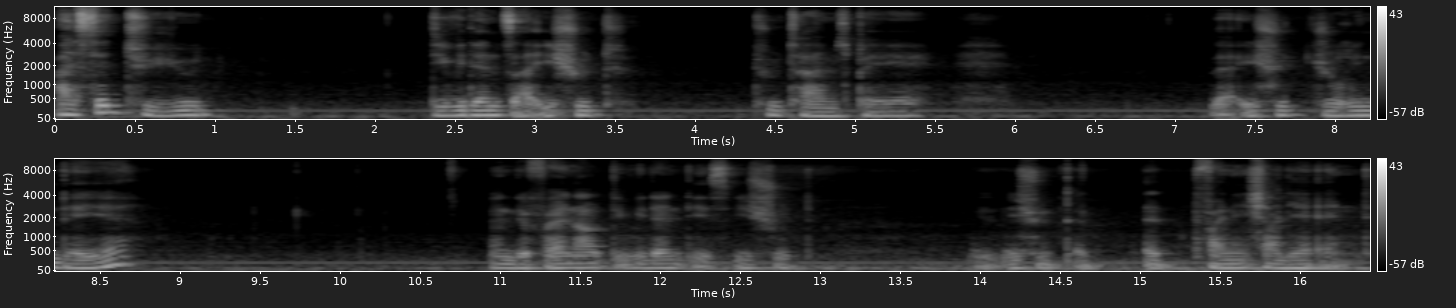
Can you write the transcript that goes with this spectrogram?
i said to you dividends are issued two times per year. They're issued during the year and the final dividend is issued is issued at, at financial year end.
